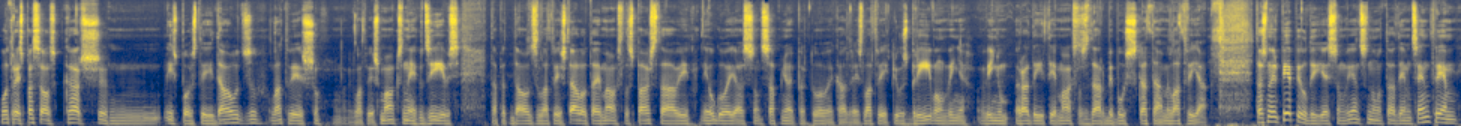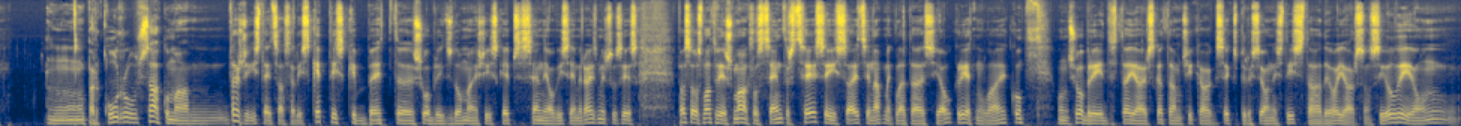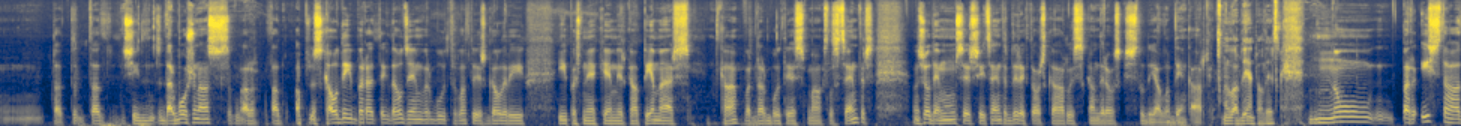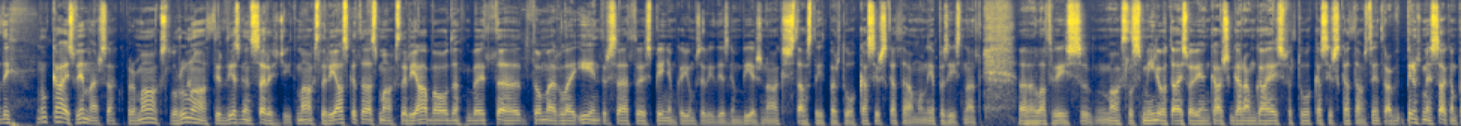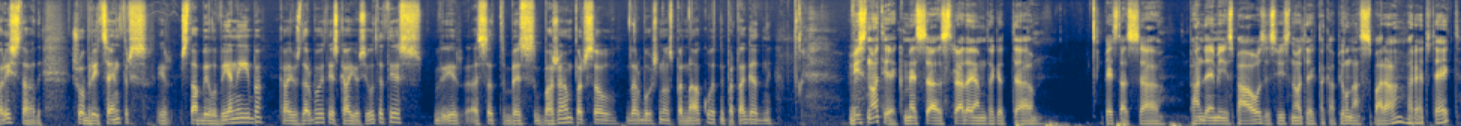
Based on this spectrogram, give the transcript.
Otrais pasaules karš mm, izpostīja daudzu latviešu, latviešu mākslinieku dzīves. Tāpat daudz latviešu tēlotāju mākslas pārstāvji ilgojās un sapņoja par to, vai kādreiz Latvija kļūs brīva un viņa, viņu radītie mākslas darbi būs skatāmi Latvijā. Tas nu ir piepildījies, un viens no tādiem centriem par kuru sākumā daži izteicās arī skeptiski, bet eh, šobrīd es domāju, šī skepse sen jau visiem ir aizmirsusies. Pasaules Latviešu mākslas centrs Cēsīs aicina apmeklētājus jau krietnu laiku, un šobrīd tajā ir skatām Čikāgas ekspresionistu izstāde Ojārs un Silvija. Un tad, tad šī darbošanās ar tādu skaudību, varētu teikt, daudziem varbūt latviešu galeriju īpašniekiem ir kā piemērs kā var darboties mākslas centrs. Un šodien mums ir šī centra direktors Kārlis Skanderovskis studijā. Labdien, Kārli! Labdien, paldies! Nu, par izstādi nu, kā es vienmēr saku, par mākslu runāt ir diezgan sarežģīti. Māksla ir jāskatās, māksla ir jābauda, bet uh, tomēr, lai ieinteresētu, es pieņemu, ka jums arī diezgan bieži nāks stāstīt par to, kas ir skatām un iepazīstināt uh, Latvijas mākslas mīļotājus vai vienkārši garām gājējus par to, kas ir skatāms centrā. Pirms mēs sākam par izstādi, šobrīd centrs ir stabila vienība. Kā jūs darbojaties, kā jūs jūtaties? Ir, esat bez bažām par savu darbošanos, par nākotni, par tagadni? Viss notiek. Mēs uh, strādājam tagad uh, pēc tās uh, pandēmijas pauzes. Viss notiek tā kā pilnā sparā, varētu teikt.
